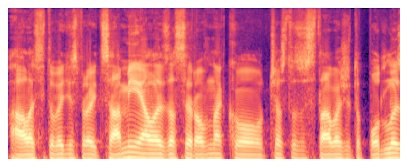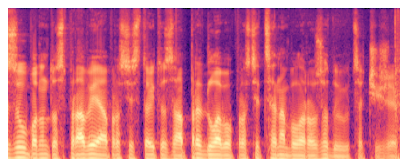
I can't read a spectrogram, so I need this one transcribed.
ale si to vedia spraviť sami, ale zase rovnako často sa stáva, že to podlezú, potom to spravia a proste stojí to zapred, lebo proste cena bola rozhodujúca, čiže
